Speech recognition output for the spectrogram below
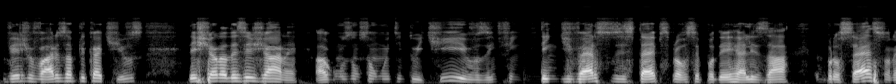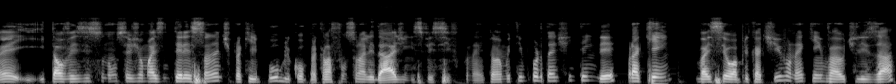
vejo vários aplicativos deixando a desejar, né? Alguns não são muito intuitivos, enfim, tem diversos steps para você poder realizar um processo, né? E, e, talvez isso não seja o mais interessante para aquele público ou para aquela funcionalidade em específico, né? Então é muito importante entender para quem vai ser o aplicativo, né? Quem vai utilizar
